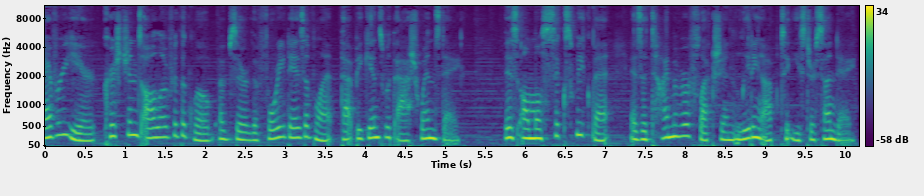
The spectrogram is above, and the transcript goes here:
Every year, Christians all over the globe observe the 40 days of Lent that begins with Ash Wednesday. This almost six week Lent is a time of reflection leading up to Easter Sunday.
